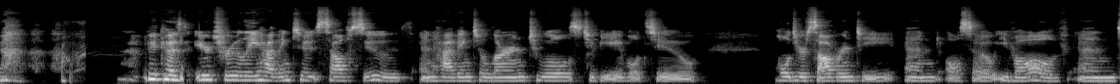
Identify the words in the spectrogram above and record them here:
because you're truly having to self soothe and having to learn tools to be able to hold your sovereignty and also evolve and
